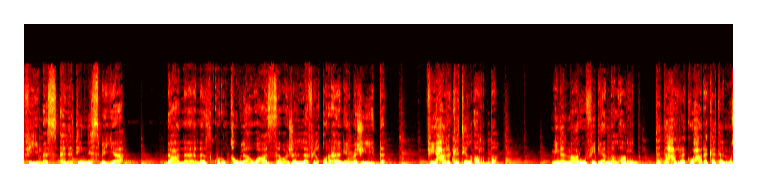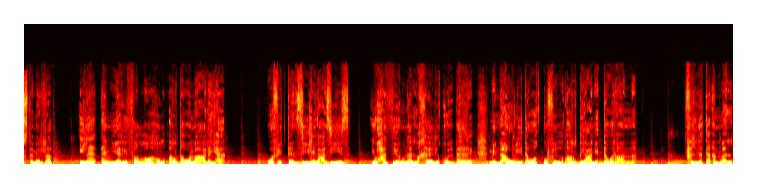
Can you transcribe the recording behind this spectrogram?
في مسألة نسبية دعنا نذكر قوله عز وجل في القرآن المجيد في حركة الأرض. من المعروف بأن الأرض تتحرك حركة مستمرة إلى أن يرث الله الأرض وما عليها. وفي التنزيل العزيز يحذرنا الخالق البارئ من هول توقف الأرض عن الدوران. فلنتأمل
